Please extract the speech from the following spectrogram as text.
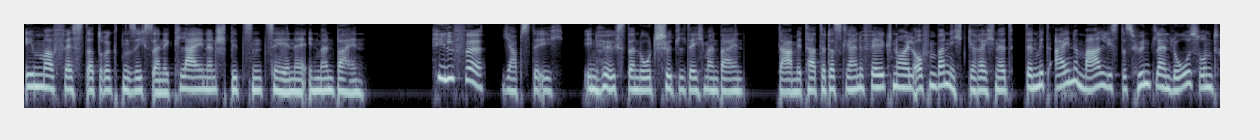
immer fester drückten sich seine kleinen spitzen Zähne in mein Bein. Hilfe! japste ich. In höchster Not schüttelte ich mein Bein. Damit hatte das kleine Fellknäuel offenbar nicht gerechnet, denn mit einem Mal ließ das Hündlein los und,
